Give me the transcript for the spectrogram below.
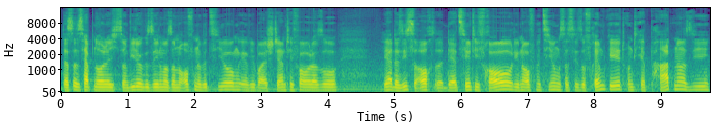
Das ist, ich habe neulich so ein Video gesehen über so eine offene Beziehung, irgendwie bei Stern TV oder so. Ja, da siehst du auch, der erzählt die Frau, die eine offene Beziehung ist, dass sie so fremd geht und ihr Partner sie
